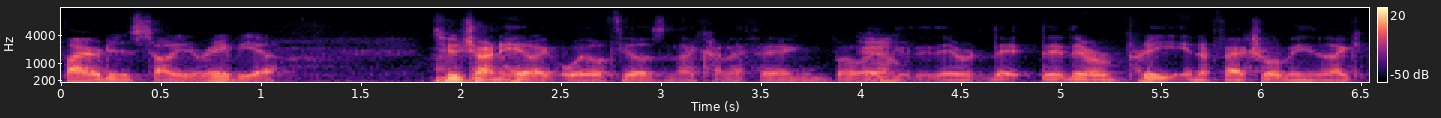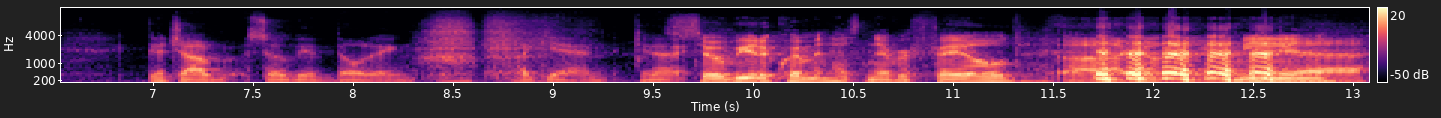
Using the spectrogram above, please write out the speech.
fired into Saudi Arabia, too, trying to hit like oil fields and that kind of thing. But like Yeah. they were they, they, they were pretty ineffectual. I mean, like good job Soviet building again. You know, Soviet equipment has never failed. Uh, I don't know what you mean. yeah.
